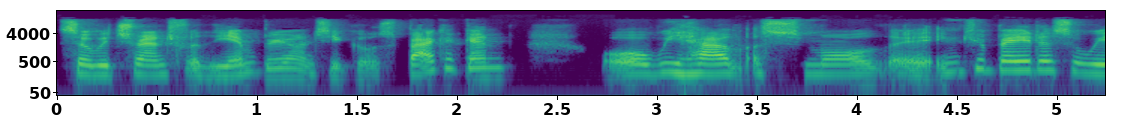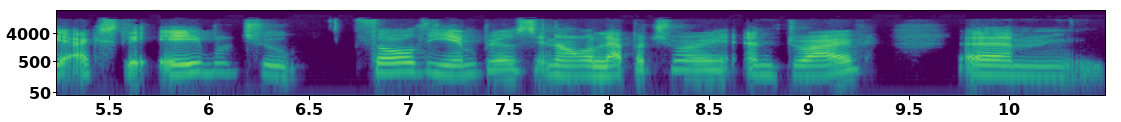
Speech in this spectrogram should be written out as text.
So we transfer the embryo and she goes back again, or we have a small uh, incubator, so we're actually able to thaw the embryos in our laboratory and drive um,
